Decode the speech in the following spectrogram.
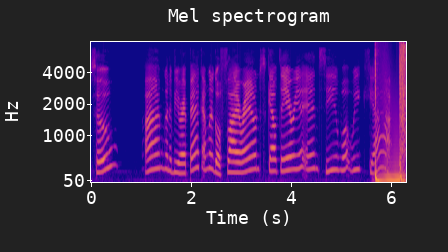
So, I'm going to be right back. I'm going to go fly around, scout the area, and see what we got.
